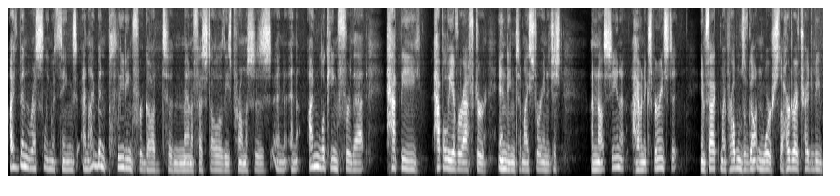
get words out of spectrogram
I've been wrestling with things and I've been pleading for God to manifest all of these promises and, and I'm looking for that happy, happily ever after ending to my story. And it just, I'm not seeing it. I haven't experienced it. In fact, my problems have gotten worse. The harder I've tried to be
